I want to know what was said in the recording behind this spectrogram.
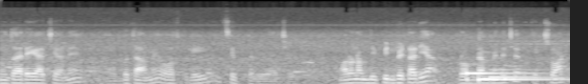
નોંધાઈ રહ્યા છે અને બધા અમે હોસ્પિટલ શિફ્ટ કરી રહ્યા છીએ. મારું નામ બિપિન પેટારિયા પ્રોગ્રામ મેનેજર એકસો આઠ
